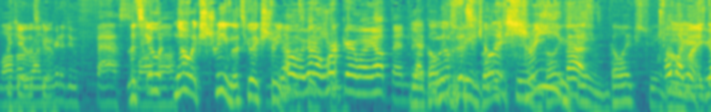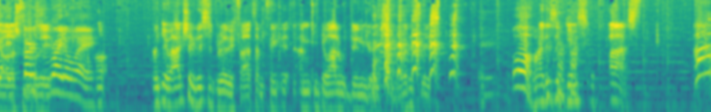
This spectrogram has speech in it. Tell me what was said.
Lava okay, let's run. go. We're gonna do fast. Let's lava. go. No, extreme. Let's go extreme. No, Let's we go gotta extreme. work our way up, and Yeah, go No, let's extreme, go go extreme, extreme. go Fast. extreme, go extreme. Oh my Oh my gosh, yeah, it starts moldy. right away. Oh. Okay, well, actually, this is really fast. I'm thinking. I'm glad we didn't go extreme. What is this? Oh, Why does it go so fast? Ah!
